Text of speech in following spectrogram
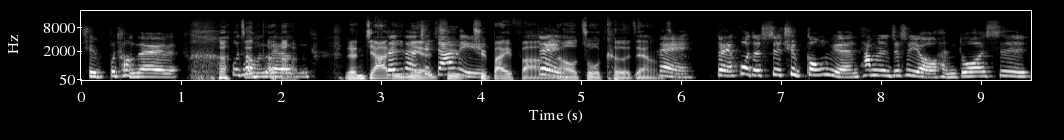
去不同的 不同的，的人家里面去家里去，拜访，然后做客这样子。对对，或者是去公园，他们就是有很多是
